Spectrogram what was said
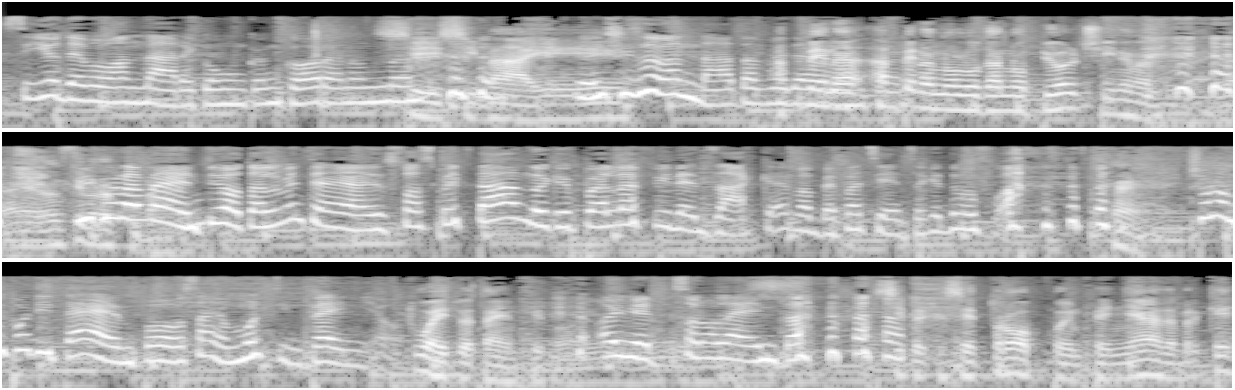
Sì, io devo andare comunque ancora. Non... Sì, sì, vai. Non ci sono andata a vederlo. Appena, appena non lo danno più al cinema, eh, non ti Sicuramente, io talmente eh, sto aspettando che poi alla fine zacca. E vabbè, pazienza, che devo fare? Eh, vuole un po' di tempo, sai, ho molto impegno. Tu hai i tuoi tempi poi. Miei- sono lenta. Sì, perché sei troppo impegnata, perché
